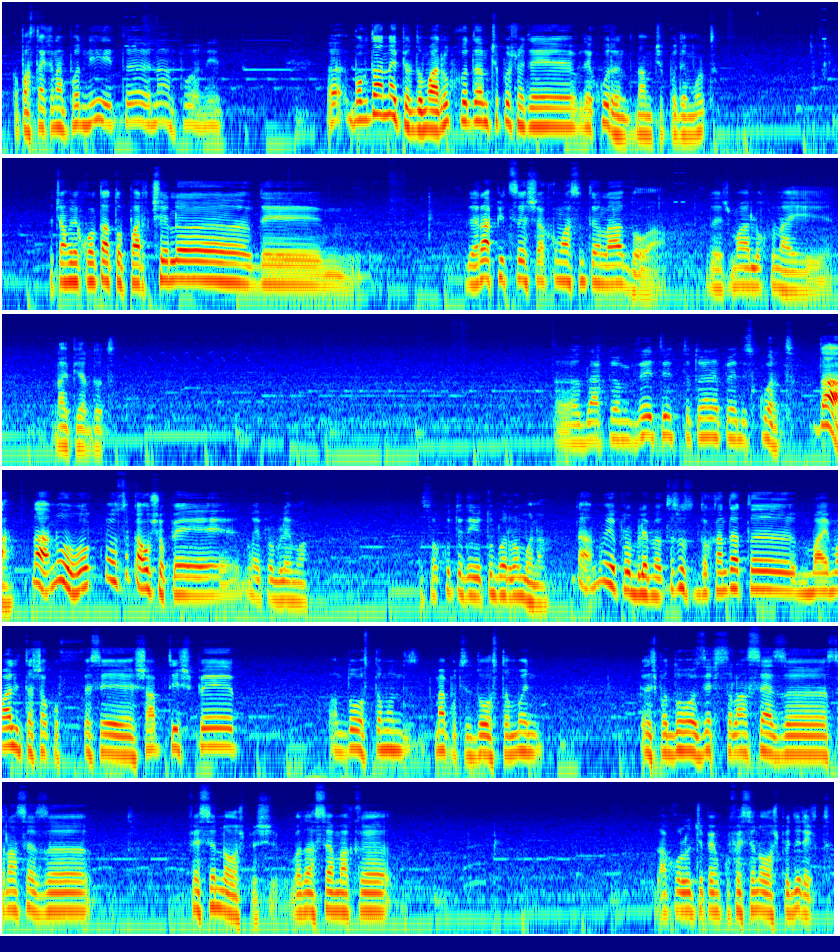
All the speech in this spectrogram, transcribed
Opa, stai că n-am pornit, ă, n-am pornit. Uh, Bogdan, n-ai pierdut mare lucru, că am început și noi de, de curând, n-am început de mult. Deci am recoltat o parcelă de, de rapiță și acum suntem la a doua. Deci mai lucru n-ai n-ai pierdut. Uh, dacă îmi vei tutoriale pe Discord. Da, da, nu, o, o să caut și pe... nu e problemă. Sunt făcute de youtuber română. Da, nu e problemă. Te spus, deocamdată mai malit așa cu FS17 în două săptămâni, mai puțin două săptămâni, deci pe 20 se lansează, se lansează FS19 și vă dați seama că acolo începem cu FS19 direct.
